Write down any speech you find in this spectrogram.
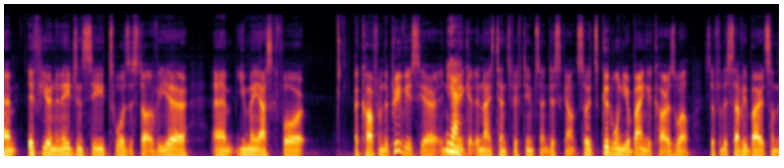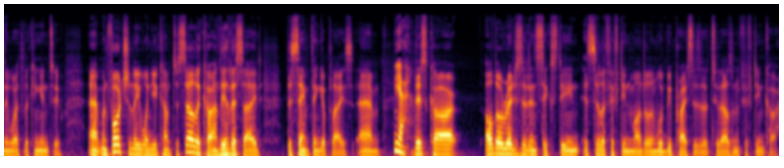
um, if you're in an agency towards the start of a year, um, you may ask for a car from the previous year, and you Yeah. may get a nice 10 to 15 percent discount. So it's good when you're buying a car as well. So for the savvy buyer, it's something worth looking into. Um, unfortunately, when you come to sell the car on the other side, the same thing applies. Um, Yeah. this car, although registered in 16, is still a 15 model and would be priced as a 2015 car.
